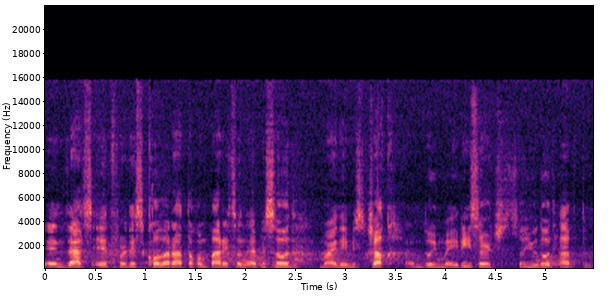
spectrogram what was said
And that's it for this colorata comparison episode. My name is Chuck. I'm doing my research, so you don't have to.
